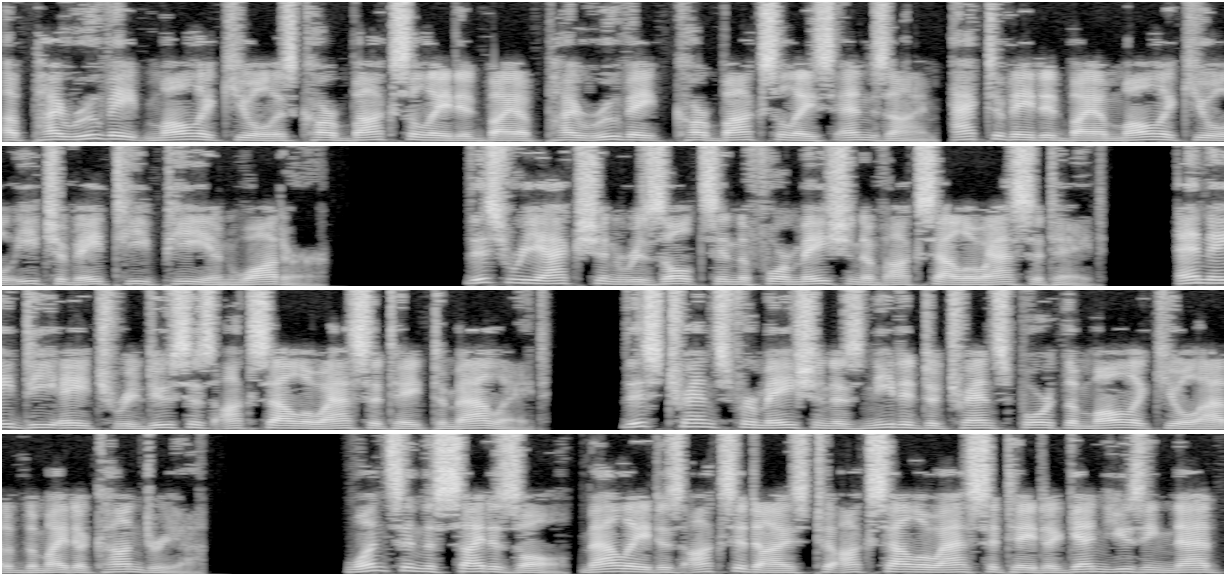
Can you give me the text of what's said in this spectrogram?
A pyruvate molecule is carboxylated by a pyruvate carboxylase enzyme, activated by a molecule each of ATP and water. This reaction results in the formation of oxaloacetate. NADH reduces oxaloacetate to malate. This transformation is needed to transport the molecule out of the mitochondria. Once in the cytosol, malate is oxidized to oxaloacetate again using NAD+.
